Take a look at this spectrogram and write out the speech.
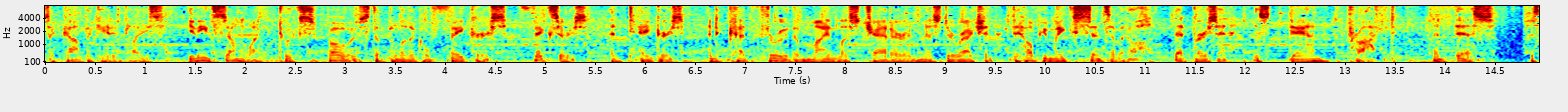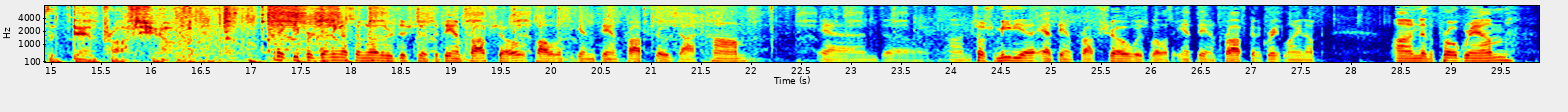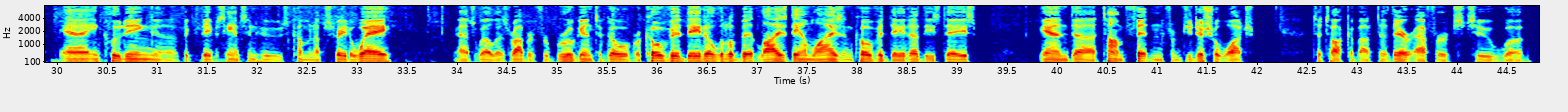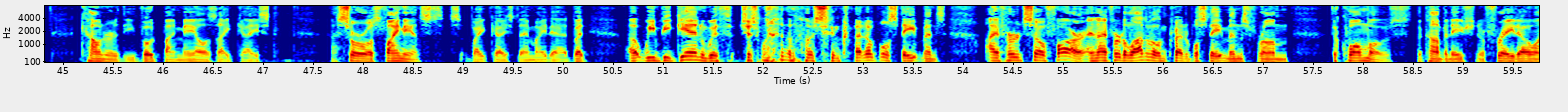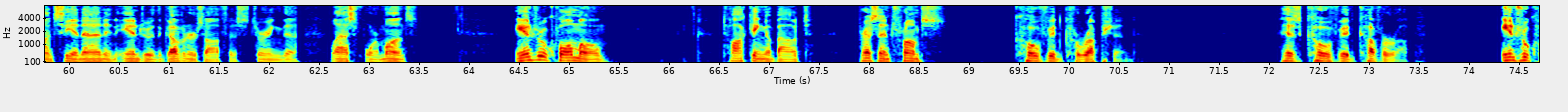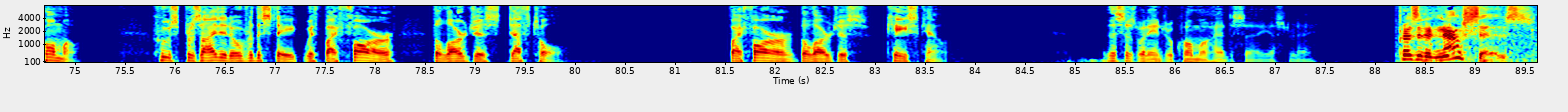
is a complicated place. You need someone to expose the political fakers, fixers, and takers, and to cut through the mindless chatter and misdirection to help you make sense of it all. That person is Dan Proft. And this is the Dan Proft Show. Thank you for joining us on another edition of the Dan Proft Show. Follow us again at danproftshow.com and uh, on social media at Dan Proft Show as well as at Dan Proft. Got a great lineup on the program, including uh, Victor Davis Hanson, who's coming up straight away, as well as Robert VerBruggen to go over COVID data a little bit, lies, damn lies, and COVID data these days, and uh, Tom Fitton from Judicial Watch to talk about uh, their efforts to uh, counter the vote by mail zeitgeist, uh, Soros financed zeitgeist, I might add. But uh, we begin with just one of the most incredible statements I've heard so far. And I've heard a lot of incredible statements from the Cuomo's, the combination of Fredo on CNN and Andrew in the governor's office during the last four months. Andrew Cuomo talking about President Trump's COVID corruption, his COVID cover up. Andrew Cuomo, who's presided over the state with by far the largest death toll, by far the largest case count. This is what Andrew Cuomo had to say yesterday. President now says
